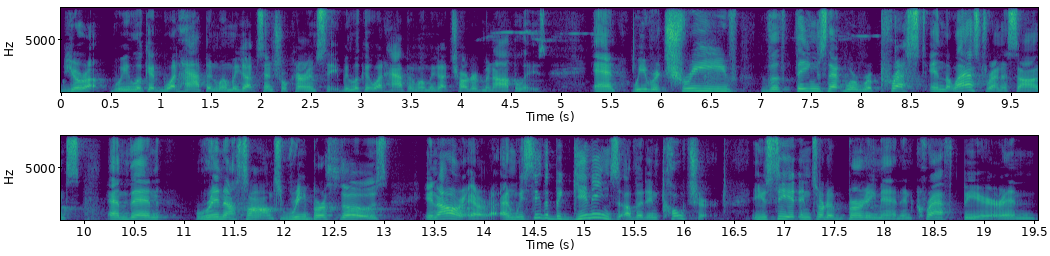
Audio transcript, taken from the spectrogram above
Europe. We look at what happened when we got central currency. We look at what happened when we got chartered monopolies. And we retrieve the things that were repressed in the last Renaissance and then Renaissance, rebirth those in our era. And we see the beginnings of it in culture. You see it in sort of Burning Man and craft beer and,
